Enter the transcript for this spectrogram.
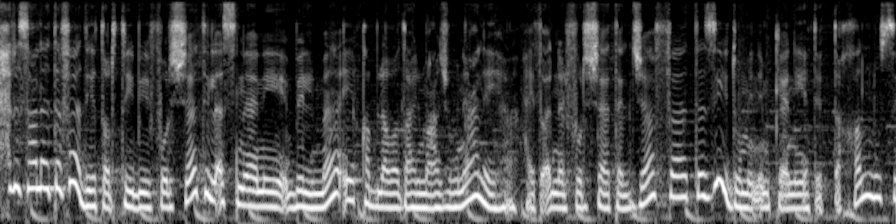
احرص على تفادي ترطيب فرشاة الأسنان بالماء قبل وضع المعجون عليها حيث أن الفرشاة الجافة تزيد من إمكانية التخلص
